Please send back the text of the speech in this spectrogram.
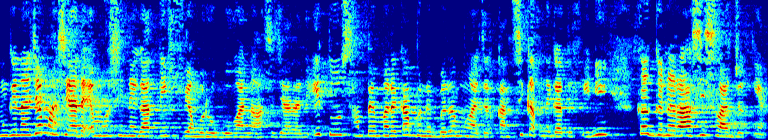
Mungkin aja masih ada emosi negatif yang berhubungan dengan sejarahnya itu sampai mereka benar-benar mengajarkan sikap negatif ini ke generasi selanjutnya.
